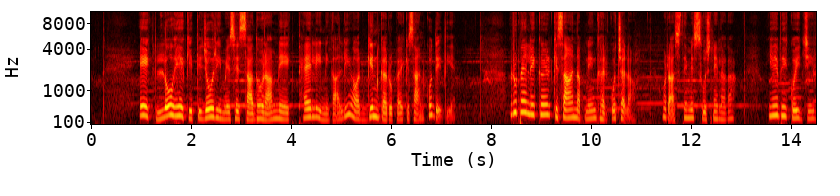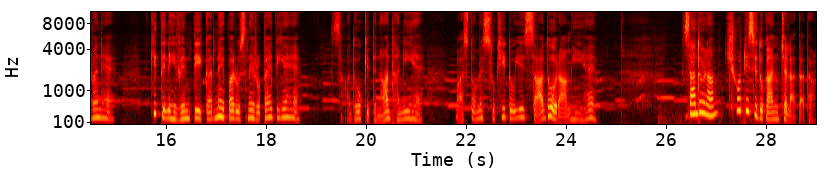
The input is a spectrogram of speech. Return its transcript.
एक लोहे की तिजोरी में से साधो राम ने एक थैली निकाली और गिन कर रुपए किसान को दे दिए। रुपए लेकर किसान अपने घर को चला वो रास्ते में सोचने लगा, ये भी कोई जीवन है कितनी विनती करने पर उसने रुपए दिए हैं। साधो कितना धनी है। वास्तव में सुखी तो ये साधो राम ही है। साधो राम छोटी सी दुकान चलाता था।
